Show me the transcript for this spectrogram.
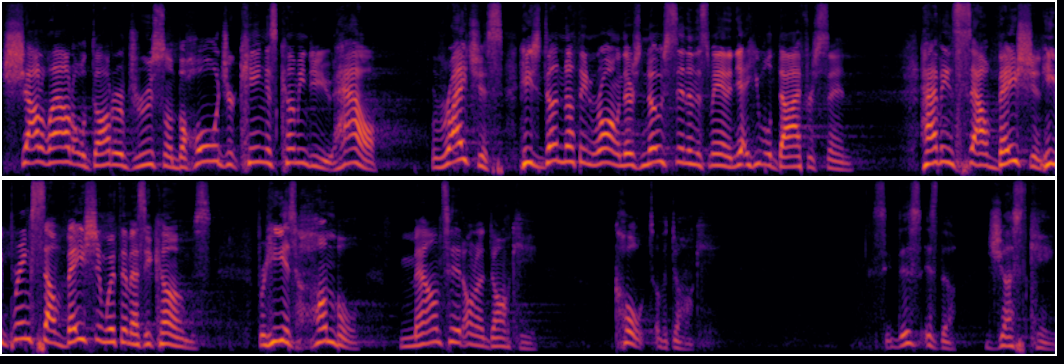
Shout aloud, O daughter of Jerusalem. Behold, your king is coming to you. How? righteous. He's done nothing wrong. There's no sin in this man, and yet he will die for sin. Having salvation, he brings salvation with him as he comes. For he is humble, mounted on a donkey, colt of a donkey. See, this is the just king.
